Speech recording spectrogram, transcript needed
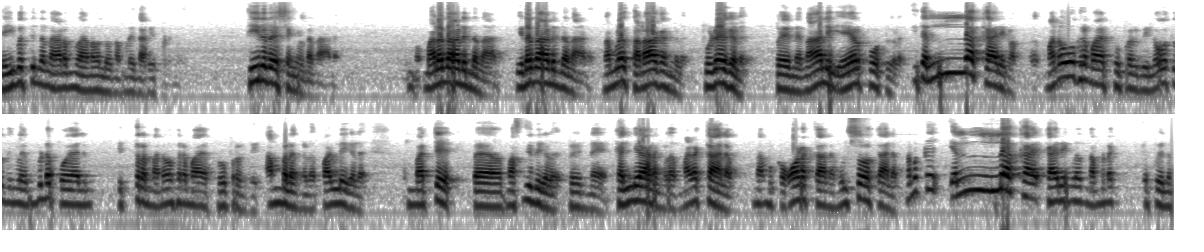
ദൈവത്തിന്റെ നാടെന്നാണല്ലോ നമ്മൾ അറിയപ്പെടുന്നത് തീരദേശങ്ങളുടെ നാട്. മലനാടിന്റെ നാട് ഇടനാടിന്റെ നാട് നമ്മളെ തടാകങ്ങൾ പുഴകൾ പിന്നെ നാല് എയർപോർട്ടുകൾ ഇതെല്ലാ കാര്യങ്ങളും മനോഹരമായ ഭൂപ്രകൃതി. ലോകത്ത് നിങ്ങൾ എവിടെ പോയാലും ഇത്ര മനോഹരമായ ഭൂപ്രകൃതി. അമ്പലങ്ങൾ പള്ളികൾ മറ്റ് മസ്ജിദുകൾ പിന്നെ കല്യാണങ്ങൾ മഴക്കാലം നമുക്ക് ഓണക്കാലം ഉത്സവക്കാലം നമുക്ക് എല്ലാ കാര്യങ്ങളും നമ്മുടെ പിന്നെ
